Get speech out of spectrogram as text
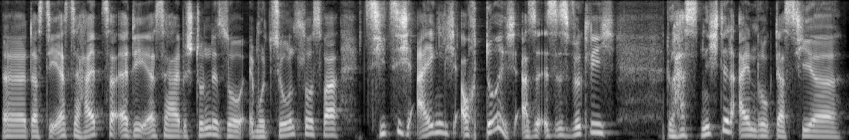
äh, dass die erste, Halbzeit, äh, die erste halbe Stunde so emotionslos war, zieht sich eigentlich auch durch. Also es ist wirklich, du hast nicht den Eindruck, dass hier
